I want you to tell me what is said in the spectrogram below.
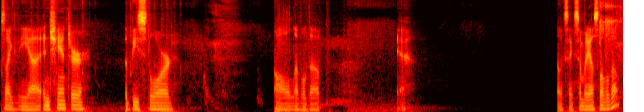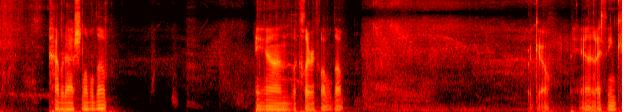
It's like the uh, Enchanter, the Beast Lord, all leveled up. Yeah. It looks like somebody else leveled up. Haberdash leveled up. And the Cleric leveled up. We go. And I think,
